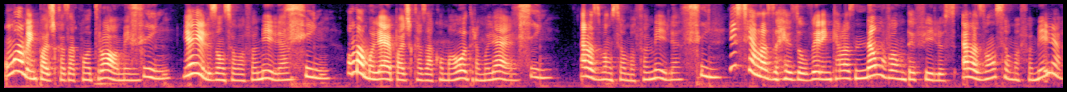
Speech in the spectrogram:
Um homem pode casar com outro homem? Sim. E aí eles vão ser uma família? Sim. Uma mulher pode casar com uma outra mulher? Sim. Elas vão ser uma família? Sim. E se elas resolverem que elas não vão ter filhos, elas vão ser uma família?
